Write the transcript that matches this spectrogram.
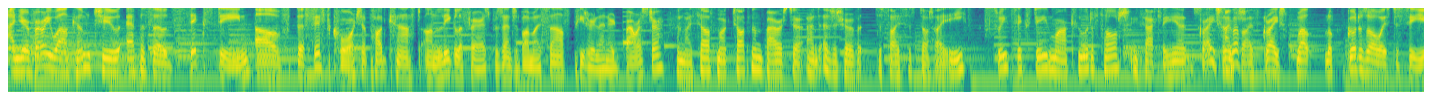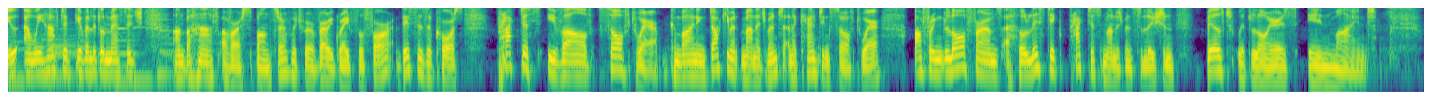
and you're very welcome to episode 16 of The Fifth Court, a podcast on legal affairs presented by myself, Peter Leonard Barrister. And myself, Mark Tottenham, barrister and editor of Decisis.ie. Sweet 16, Mark, who would have thought? Exactly, yeah. Great, isn't it? Great. Well, look, good as always to see you. And we have to give a little message on behalf of our sponsor, which we're very grateful for. This is, of course, Practice Evolve software, combining document management and accounting software, offering law firms a holistic practice management solution built with lawyers in mind.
